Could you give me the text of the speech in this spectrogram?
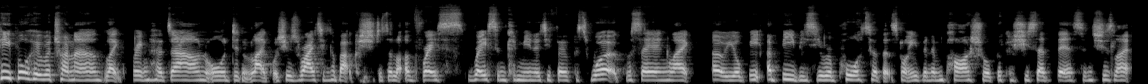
people who were trying to like bring her down or didn't like what she was writing about because she does a lot of race race and community focused work were saying like oh you're a bbc reporter that's not even impartial because she said this. And she's like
